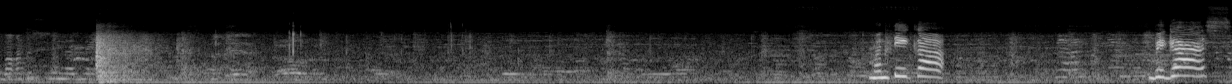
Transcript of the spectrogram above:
Baka susunod na. Mantika. Bigas.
